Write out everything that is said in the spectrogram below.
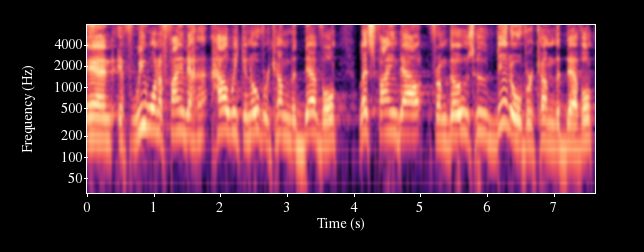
And if we want to find out how we can overcome the devil, let's find out from those who did overcome the devil.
